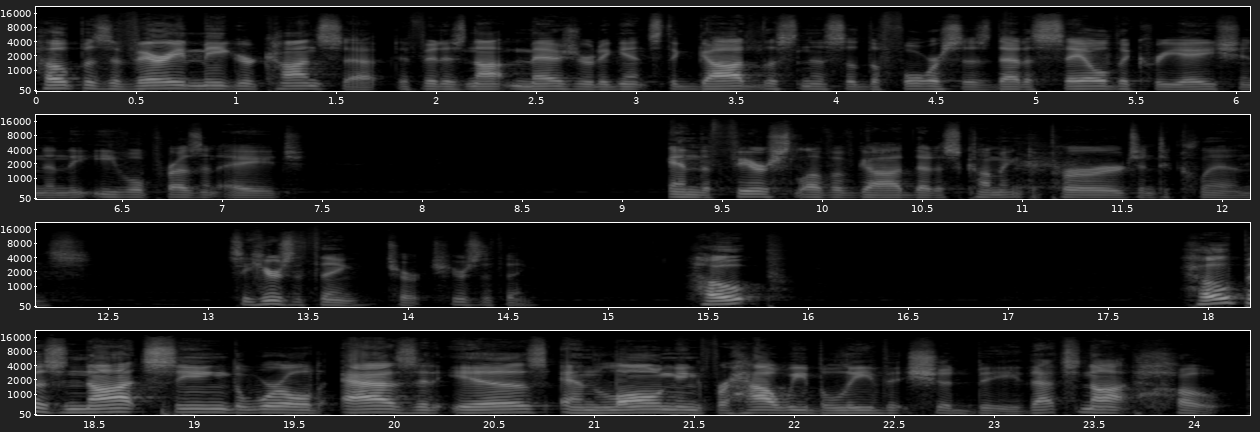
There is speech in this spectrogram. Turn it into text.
Hope is a very meager concept if it is not measured against the godlessness of the forces that assail the creation in the evil present age and the fierce love of God that is coming to purge and to cleanse. See, here's the thing, church. Here's the thing. Hope Hope is not seeing the world as it is and longing for how we believe it should be. That's not hope.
